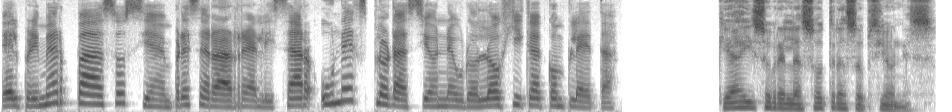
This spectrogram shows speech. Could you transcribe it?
El primer paso siempre será realizar una exploración neurológica completa. ¿Qué hay sobre las otras opciones?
